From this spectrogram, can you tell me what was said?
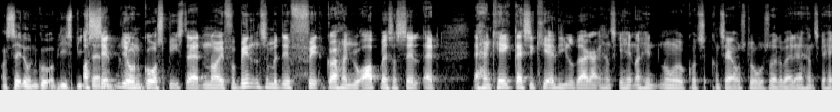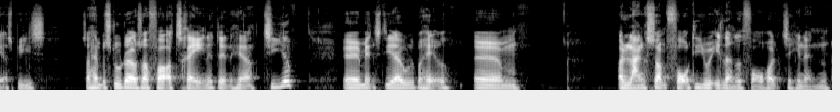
Og selv undgå at blive spist og af selv den. blive undgå at spise af den. Og i forbindelse med det gør han jo op med sig selv, at, at han kan ikke risikere livet, hver gang han skal hen og hente nogle kon- konservesdåser, eller hvad det er, han skal have at spise. Så han beslutter jo så for at træne den her tiger, øh, mens de er ude på havet. Øhm, og langsomt får de jo et eller andet forhold til hinanden.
